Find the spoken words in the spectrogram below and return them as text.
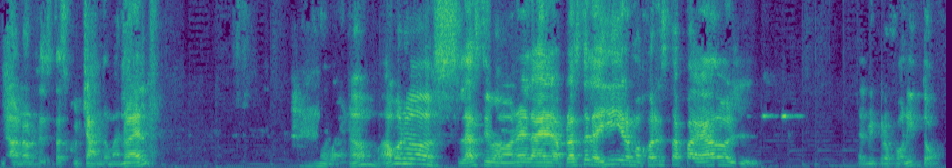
No, no nos está escuchando, Manuel. Bueno, vámonos. Lástima, Manuel. Aplástale ahí, a lo mejor está apagado el, el microfonito.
